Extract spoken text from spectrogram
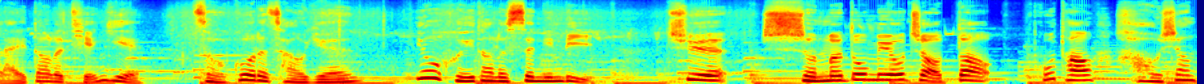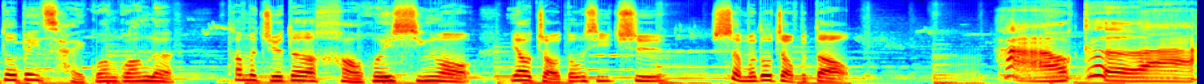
来到了田野，走过了草原。又回到了森林里，却什么都没有找到。葡萄好像都被采光光了。他们觉得好灰心哦，要找东西吃，什么都找不到。好渴啊！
